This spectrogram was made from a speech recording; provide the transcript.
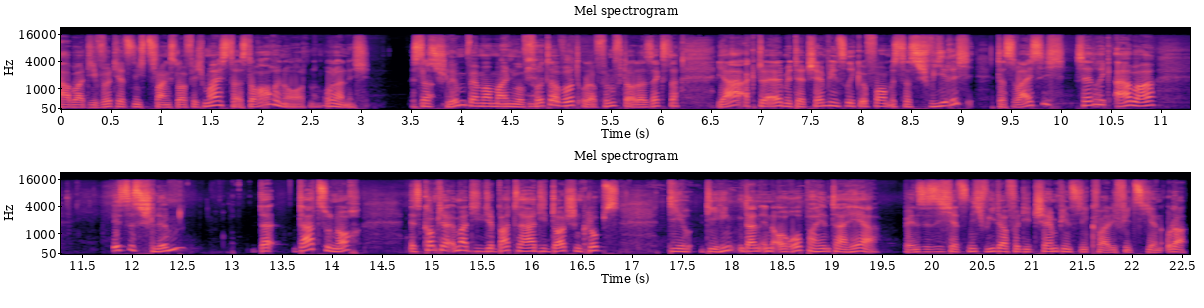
aber die wird jetzt nicht zwangsläufig Meister. Ist doch auch in Ordnung, oder nicht? Ist das schlimm, wenn man mal nur Vierter wird oder Fünfter oder Sechster? Ja, aktuell mit der Champions League-Reform ist das schwierig, das weiß ich, Cedric, aber ist es schlimm? Da, dazu noch, es kommt ja immer die Debatte, die deutschen Clubs, die, die hinken dann in Europa hinterher, wenn sie sich jetzt nicht wieder für die Champions League qualifizieren. Oder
